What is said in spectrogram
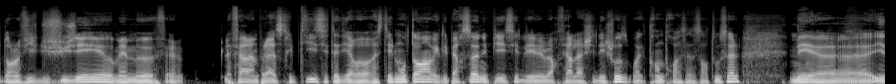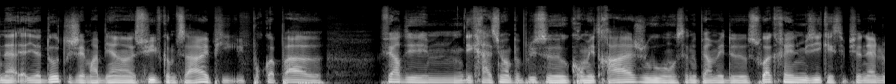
dans le vif du sujet, euh, même euh, faire, faire un peu la striptease, c'est-à-dire euh, rester longtemps avec les personnes et puis essayer de leur faire lâcher des choses. Moi, avec 33, ça sort tout seul. Mais il y en a, a d'autres que j'aimerais bien suivre comme ça. Et puis pourquoi pas euh, faire des, des créations un peu plus euh, court métrage où ça nous permet de soit créer une musique exceptionnelle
